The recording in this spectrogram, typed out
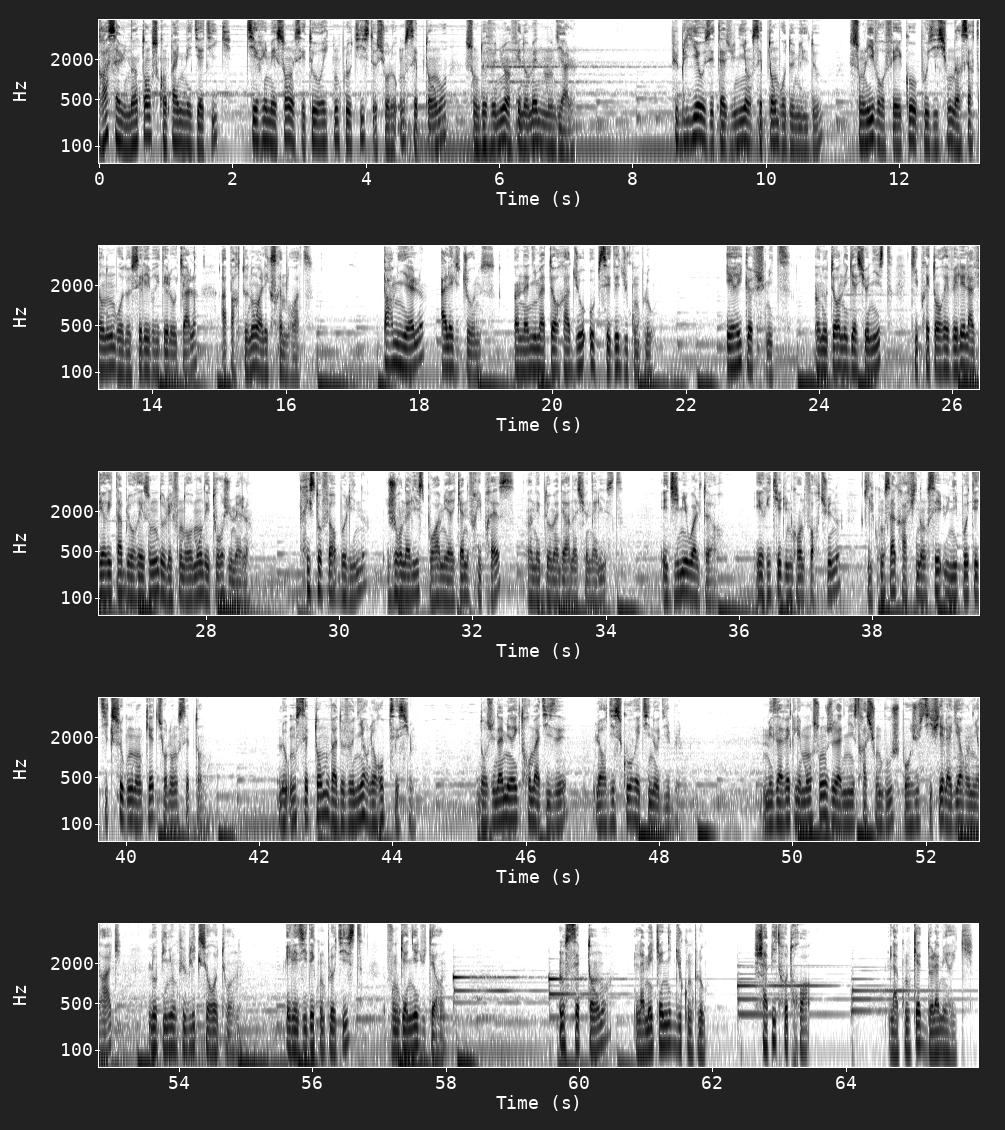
Grâce à une intense campagne médiatique, Thierry Messant et ses théories complotistes sur le 11 septembre sont devenus un phénomène mondial. Publié aux États-Unis en septembre 2002, son livre fait écho aux positions d'un certain nombre de célébrités locales appartenant à l'extrême droite. Parmi elles, Alex Jones, un animateur radio obsédé du complot. Eric Huffschmidt, un auteur négationniste qui prétend révéler la véritable raison de l'effondrement des tours jumelles. Christopher Bolin, journaliste pour American Free Press, un hebdomadaire nationaliste, et Jimmy Walter, héritier d'une grande fortune qu'il consacre à financer une hypothétique seconde enquête sur le 11 septembre. Le 11 septembre va devenir leur obsession. Dans une Amérique traumatisée, leur discours est inaudible. Mais avec les mensonges de l'administration Bush pour justifier la guerre en Irak, l'opinion publique se retourne. Et les idées complotistes vont gagner du terrain. 11 septembre, la mécanique du complot. Chapitre 3. La conquête de l'Amérique.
